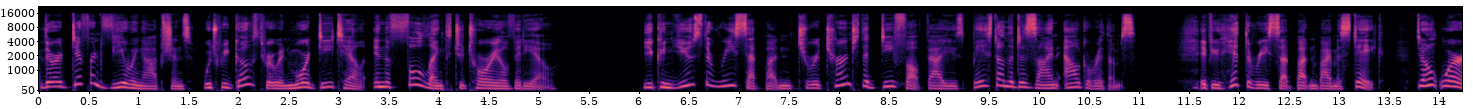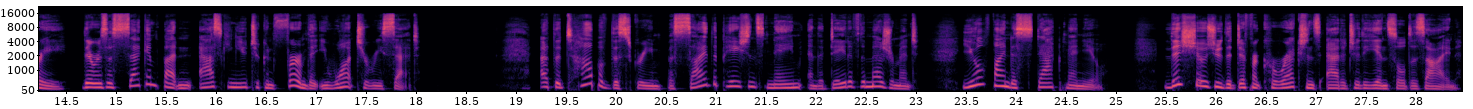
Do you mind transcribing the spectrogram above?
There are different viewing options, which we go through in more detail in the full-length tutorial video. You can use the Reset button to return to the default values based on the design algorithms. If you hit the Reset button by mistake, don't worry, there is a second button asking you to confirm that you want to reset. At the top of the screen, beside the patient's name and the date of the measurement, you'll find a stack menu. This shows you the different corrections added to the insole design.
